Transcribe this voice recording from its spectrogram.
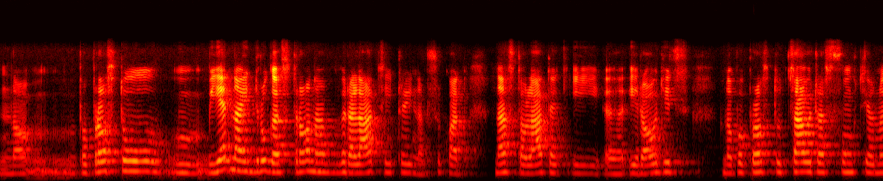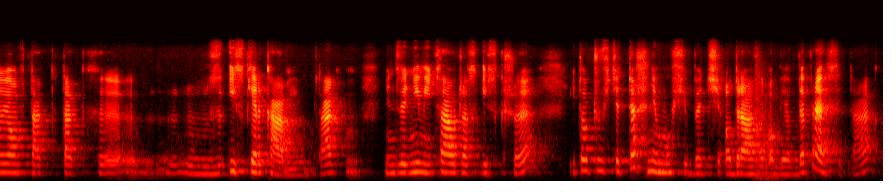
no, po prostu jedna i druga strona w relacji, czyli na przykład nastolatek i, y, i rodzic, no po prostu cały czas funkcjonują w tak, tak z iskierkami, tak? Między nimi cały czas iskrzy i to oczywiście też nie musi być od razu objaw depresji, tak?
